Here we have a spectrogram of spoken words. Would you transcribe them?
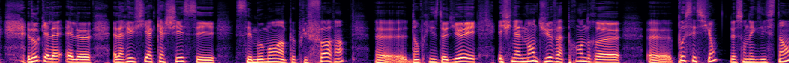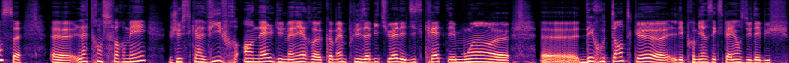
et donc euh, elle a réussi à cacher ces, moments un peu plus forts hein, d'emprise de Dieu et, finalement Dieu va prendre possession de son existence, la transformer jusqu'à vivre en elle d'une manière quand même plus habituelle et discrète et moins déroutante que les premières expériences du début.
